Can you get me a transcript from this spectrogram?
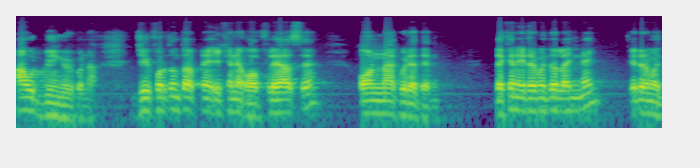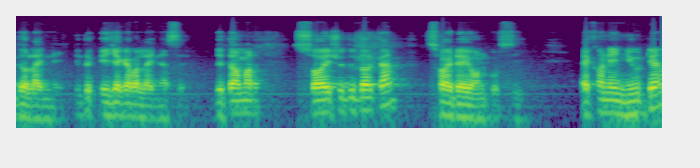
আউট গোয়িং হইব না। যে পর্যন্ত আপনি এখানে অফলে আছে অন না করে দেন। দেখেন এটার মধ্যেও লাইন নাই, এটার মধ্যেও লাইন নেই। কিন্তু এই জায়গায় আবার লাইন আছে। যেটা আমার ছয় শুধু দরকার, ছয়টাই অন করছি। এখন এই নিউটেল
